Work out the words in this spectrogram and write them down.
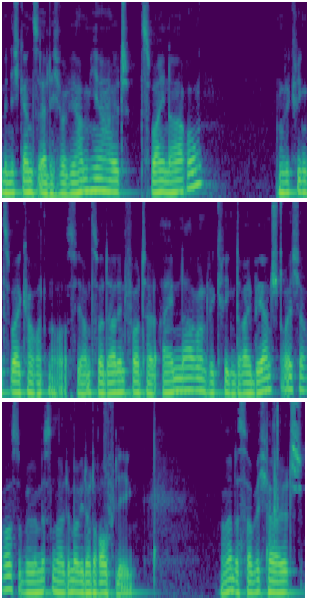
bin ich ganz ehrlich, weil wir haben hier halt zwei Nahrung und wir kriegen zwei Karotten raus. Wir haben zwar da den Vorteil ein Nahrung wir kriegen drei Beerensträucher raus, aber wir müssen halt immer wieder drauflegen. Ja, das habe ich halt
